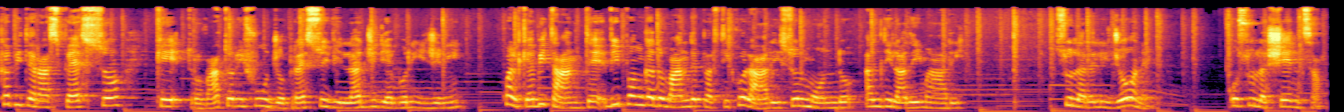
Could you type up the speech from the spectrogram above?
Capiterà spesso che, trovato rifugio presso i villaggi di aborigeni, qualche abitante vi ponga domande particolari sul mondo al di là dei mari sulla religione o sulla scienza.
